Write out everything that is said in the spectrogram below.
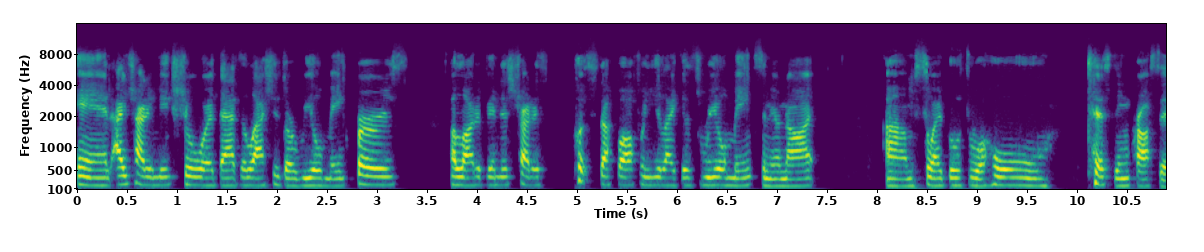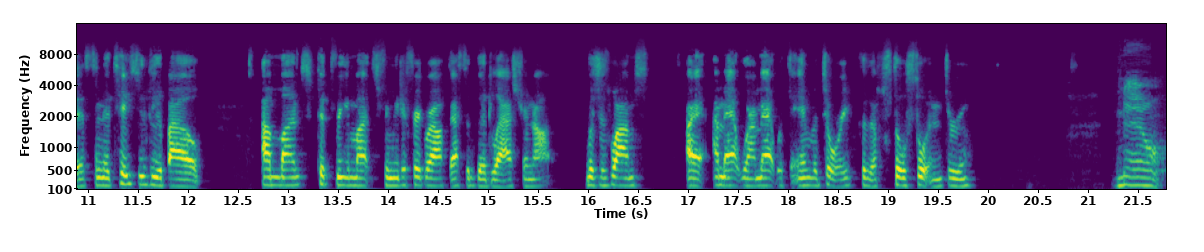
and I try to make sure that the lashes are real mink furs. A lot of vendors try to put stuff off when you like it's real minks and they're not. Um, so I go through a whole testing process, and it takes usually about a month to three months for me to figure out if that's a good lash or not. Which is why I'm I, am i am at where I'm at with the inventory because I'm still sorting through. now,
